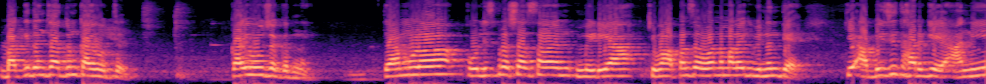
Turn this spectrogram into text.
बाकी त्यांच्या हातून काही होत नाही. काही होऊ शकत नाही. त्यामुळं पोलीस प्रशासन मीडिया किंवा आपण सर्वांना मला एक विनंती आहे. की अभिजित हार्गे आणि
